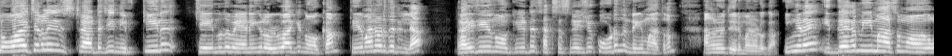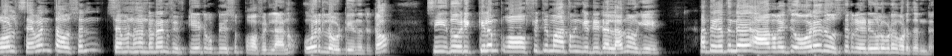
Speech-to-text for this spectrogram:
ചൊവ്വാഴ്ചകളിൽ സ്ട്രാറ്റജി നിഫ്റ്റിയിൽ ചെയ്യുന്നത് വേണമെങ്കിൽ ഒഴിവാക്കി നോക്കാം. തീരുമാനം എടുത്തിട്ടില്ല. ട്രൈ ചെയ്ത് നോക്കിയിട്ട് സക്സസ് റേഷ്യോ കൂടുന്നുണ്ടെങ്കിൽ മാത്രം അങ്ങനെ ഒരു തീരുമാനം എടുക്കാം. ഇങ്ങനെ ഇദ്ദേഹം ഈ മാസം overall seven thousand seven hundred and fifty eight rupees പ്രോഫിറ്റിലാണ് ഒരു ലോട്ട് ചെയ്യുന്നത് കേട്ടോ സി ഇത് ഒരിക്കലും പ്രോഫിറ്റ് മാത്രം കിട്ടിയിട്ടല്ല. നോക്കി അദ്ദേഹത്തിന്റെ ആവറേജ് ഓരോ ദിവസത്തെ ട്രേഡുകൾ ഇവിടെ കൊടുത്തിട്ടുണ്ട്.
